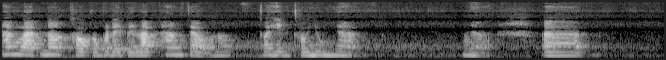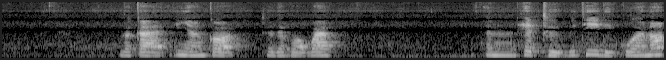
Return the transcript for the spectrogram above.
ทางรัดเนาะเขาก็บ่ได้ไปรัดทางเจ้าเนาะก็เห็นเขายุ่งยากอ่า แล้วก็อีหยังก็เธอจะบอกว่าอันเฮ็ดถือวิธีดีกว่าเนาะ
